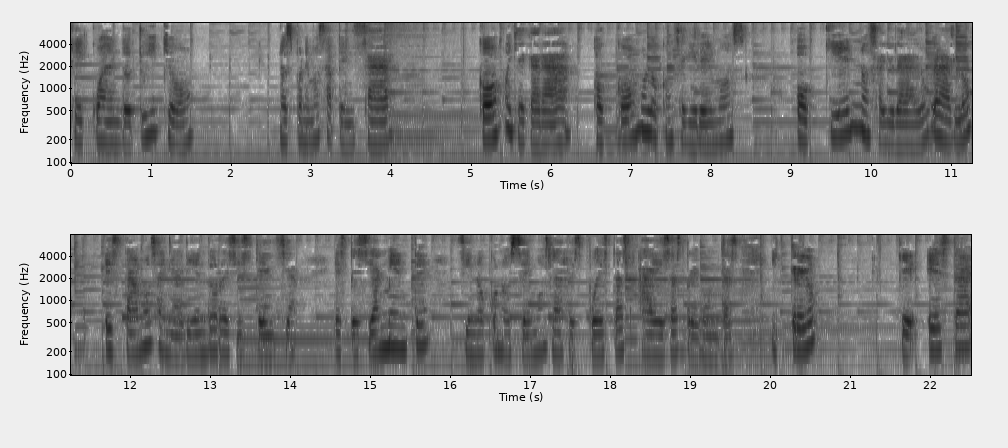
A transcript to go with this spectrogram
que cuando tú y yo nos ponemos a pensar cómo llegará o cómo lo conseguiremos o quién nos ayudará a lograrlo, estamos añadiendo resistencia, especialmente si no conocemos las respuestas a esas preguntas. Y creo que esta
